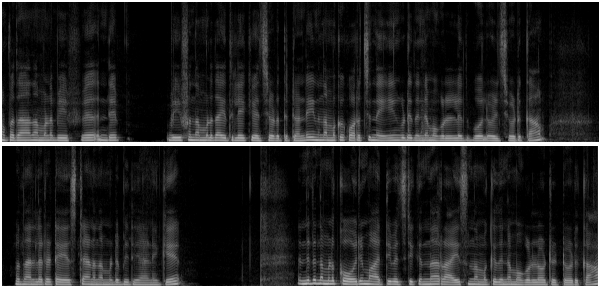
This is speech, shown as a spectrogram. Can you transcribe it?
അപ്പോൾ ഇതാ നമ്മൾ ബീഫിന്റെ ബീഫ് നമ്മളിതാ ഇതിലേക്ക് വെച്ച് കൊടുത്തിട്ടുണ്ട് ഇനി നമുക്ക് കുറച്ച് നെയ്യും കൂടി ഇതിന്റെ മുകളിൽ ഇതുപോലെ ഒഴിച്ചു കൊടുക്കാം. അപ്പോൾ നല്ലൊരു ടേസ്റ്റാണ് നമ്മുടെ ബിരിയാണിക്ക്. എന്നിട്ട് നമ്മൾ കോരി മാറ്റി വെച്ചിരിക്കുന്ന റൈസ് നമുക്കിതിന്റെ മുകളിലോട്ട് ഇട്ട് കൊടുക്കാം.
